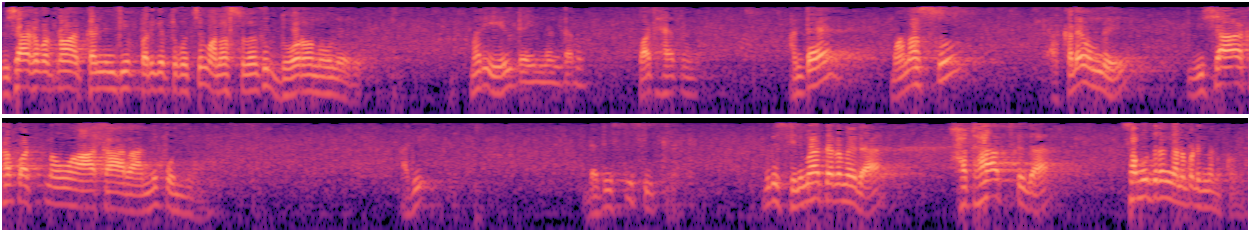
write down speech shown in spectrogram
విశాఖపట్నం అక్కడి నుంచి పరిగెత్తుకొచ్చి మనస్సులోకి దూరము లేదు. మరి ఏమిటైందంటారు వాట్ హ్యాపన్ అంటే మనస్సు అక్కడే ఉంది. విశాఖపట్నం ఆకారాన్ని పొందింది. అది దట్ ఈస్ ది సీక్రెట్ ఇప్పుడు సినిమా తెర మీద హఠాత్తుగా సముద్రం కనపడింది అనుకోండి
